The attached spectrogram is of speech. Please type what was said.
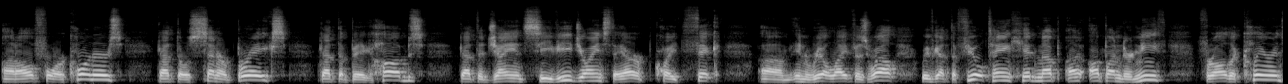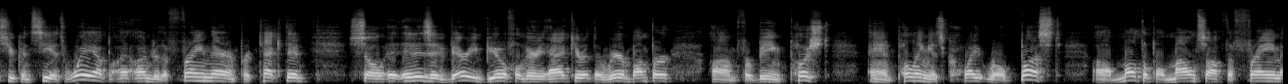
on all four corners, got those center brakes, got the big hubs, got the giant CV joints. They are quite thick um, in real life as well. We've got the fuel tank hidden up uh, up underneath for all the clearance. You can see it's way up uh, under the frame there and protected. So it, it is a very beautiful, very accurate. The rear bumper um, for being pushed and pulling is quite robust. Uh, multiple mounts off the frame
